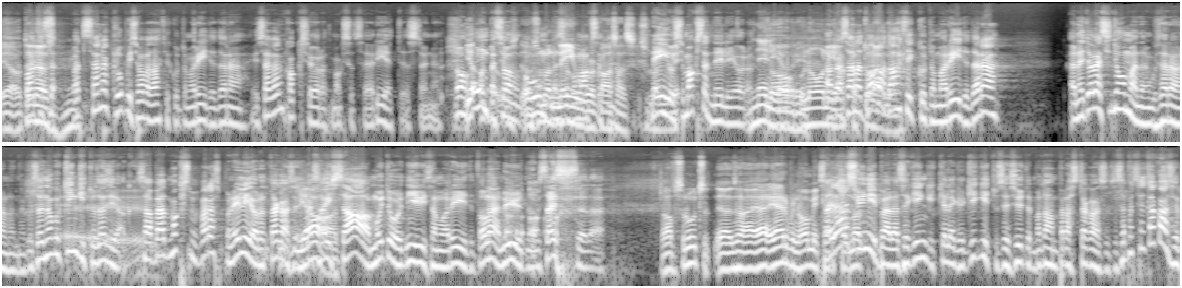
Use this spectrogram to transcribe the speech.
Ja tõenäoliselt. vaata, sa annad klubis vabatahtlikult oma riided ära. Ja sa ainult kaks eurot maksad selle riiete eest, on ju. noh, umbes, nagu maksad. neiu, sa maksad neli eurot. No, no, aga sa annad vabatahtlikult oma riided ära. Aga need ei ole sinu omad enam, kui sa ära annad, nagu see on nagu kingitud asi, sa pead maksma pärastpool neli eurot tagasi, sa ei saa muidu niisama riided, ole nüüd, no mis asja absoluutselt ja sa järgmine hommik. sa ei lähe sünnipäevale, sa kingid kellelegi kingituse ja siis ütled, ma tahan pärast tagasi, sa pead selle tagasi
